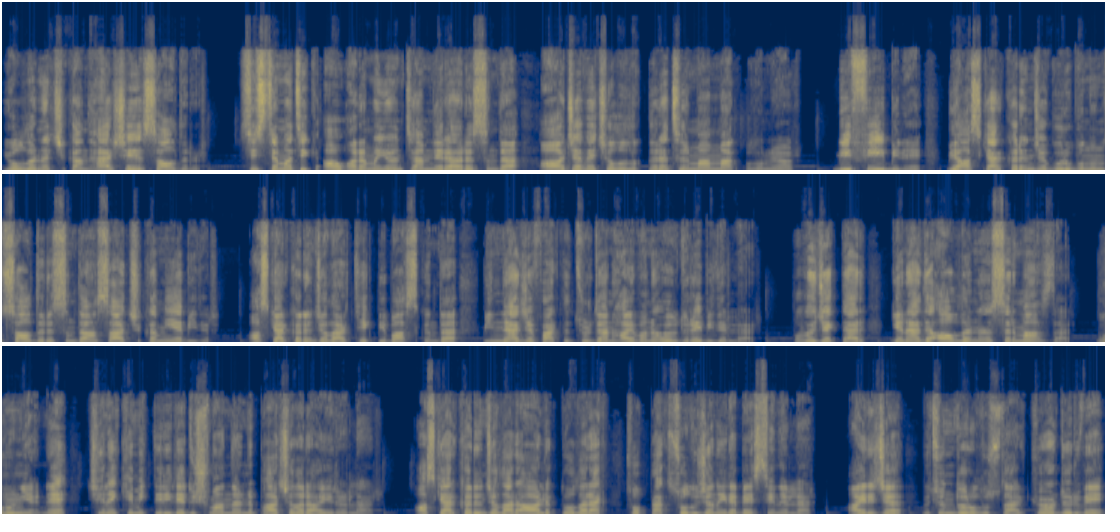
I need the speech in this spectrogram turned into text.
yollarına çıkan her şeye saldırır. Sistematik av arama yöntemleri arasında ağaca ve çalılıklara tırmanmak bulunuyor. Bir fil bile bir asker karınca grubunun saldırısından sağ çıkamayabilir. Asker karıncalar tek bir baskında binlerce farklı türden hayvanı öldürebilirler. Bu böcekler genelde avlarını ısırmazlar. Bunun yerine çene kemikleriyle düşmanlarını parçalara ayırırlar. Asker karıncalar ağırlıklı olarak toprak solucanı ile beslenirler. Ayrıca bütün doruluslar kördür ve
